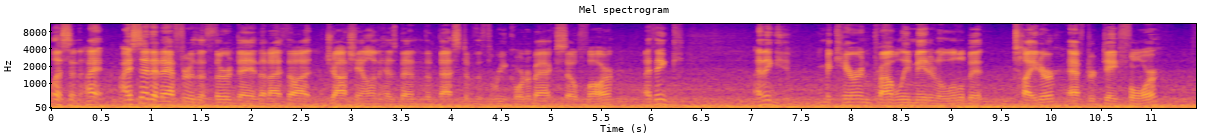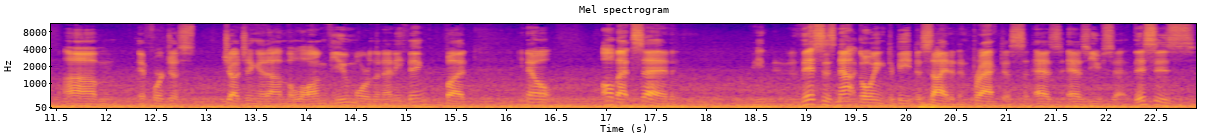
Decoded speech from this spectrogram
listen. I I said it after the third day that I thought Josh Allen has been the best of the three quarterbacks so far. I think I think McCarron probably made it a little bit tighter after day four. Um, if we're just judging it on the long view more than anything, but you know, all that said, this is not going to be decided in practice, as as you said. This is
